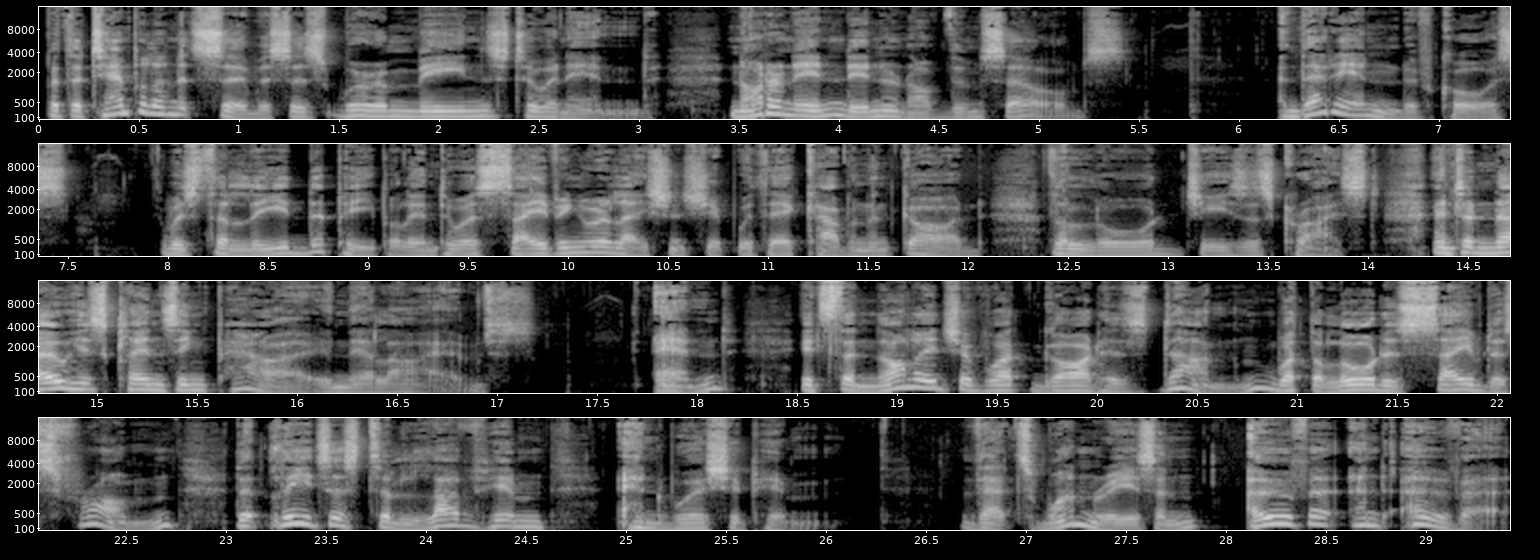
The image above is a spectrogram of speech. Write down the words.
But the temple and its services were a means to an end, not an end in and of themselves. And that end, of course, was to lead the people into a saving relationship with their covenant God, the Lord Jesus Christ, and to know his cleansing power in their lives. And it's the knowledge of what God has done, what the Lord has saved us from, that leads us to love Him and worship Him. That's one reason, over and over,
